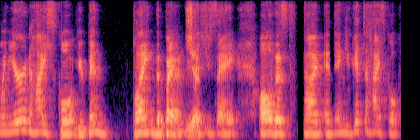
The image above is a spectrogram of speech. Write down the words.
when you're in high school, you've been playing the bench, Yeah. as you say, all this time, and then you get to high school.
